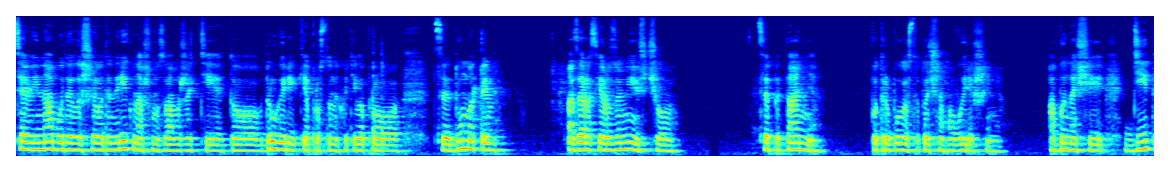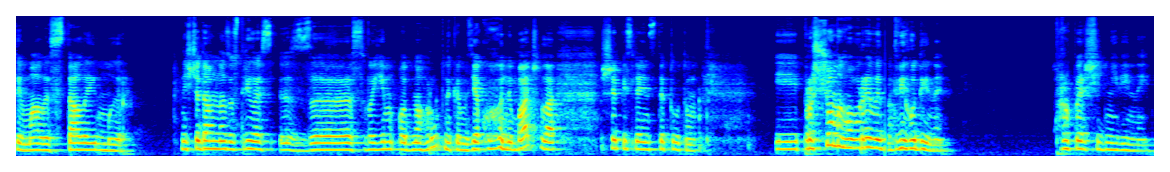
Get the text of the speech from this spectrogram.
ця війна буде лише один рік в нашому з вами житті, то в другий рік я просто не хотіла про це думати. А зараз я розумію, що це питання потребує остаточного вирішення, аби наші діти мали сталий мир. Нещодавно зустрілась з своїм одногрупником, з якого не бачила ще після інституту. І про що ми говорили дві години? Про перші дні війни,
